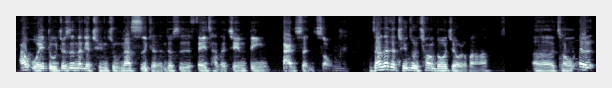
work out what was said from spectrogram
啊，唯独就是那个群主那四个人，就是非常的坚定单身中。嗯、你知道那个群主创多久了吗？呃，从二、嗯、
